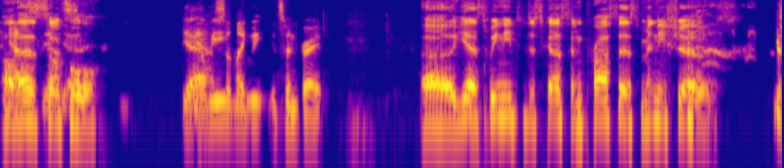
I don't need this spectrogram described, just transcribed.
oh, Yes, that is so yes. cool. Yeah, we, so like we it's been great Uh, yes, we need to discuss and process many shows.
